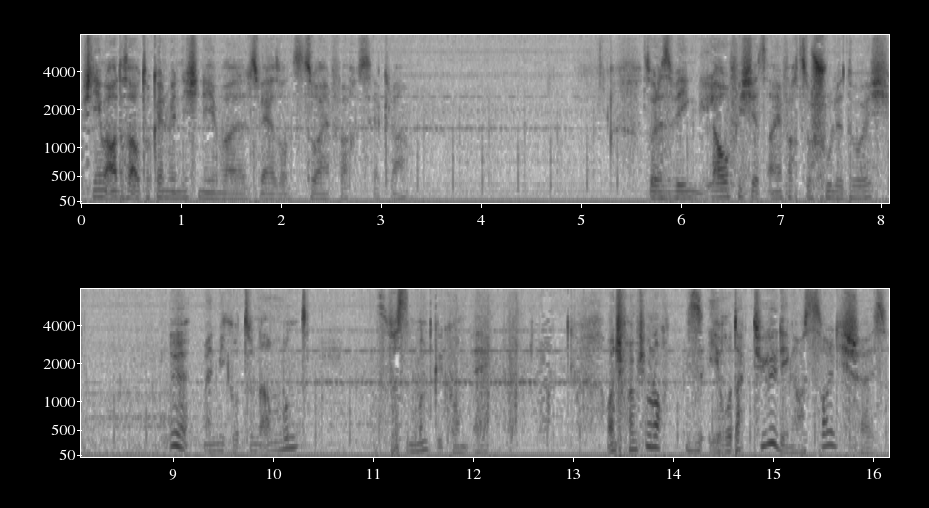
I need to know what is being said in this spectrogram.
Ich nehme auch, das Auto können wir nicht nehmen, weil es wäre sonst zu einfach, ist ja klar. So, deswegen laufe ich jetzt einfach zur Schule durch. Ja, mein Mikro zu nah am Mund. Ist fast in den Mund gekommen, ey. Und ich frage mich immer noch, diese Aerodactyl-Dinger, was soll die Scheiße?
